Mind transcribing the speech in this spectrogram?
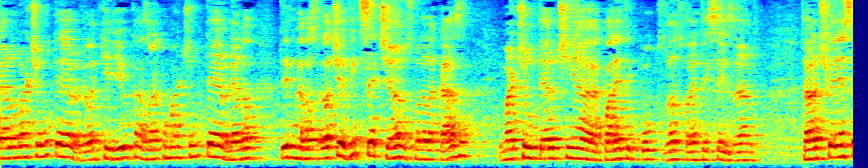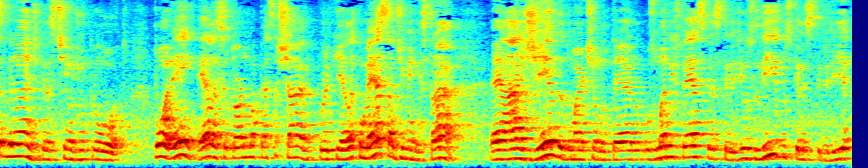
era o Martinho Lutero. Ela queria casar com o Martinho Lutero. Né? Ela, teve um relacionamento, ela tinha 27 anos quando ela casa e Martinho Lutero tinha 40 e poucos anos, 46 anos. Então era uma diferença grande que eles tinham de um para o outro. Porém, ela se torna uma peça-chave, porque ela começa a administrar é, a agenda do Martinho Lutero, os manifestos que ele escrevia, os livros que ele escrevia.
